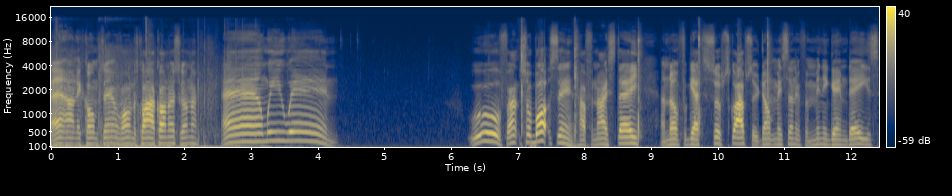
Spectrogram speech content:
And it comes in from the sky corner, gonna, and we win. Woo, thanks for watching. Have a nice day. And don't forget to subscribe so you don't miss any for minigame days.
